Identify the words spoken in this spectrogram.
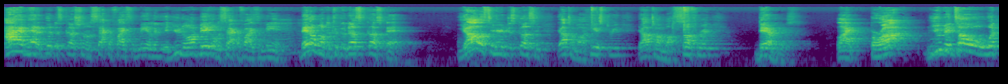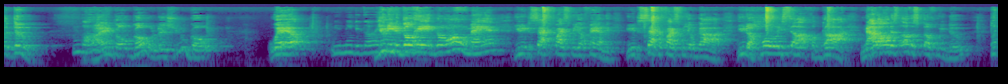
I haven't had a good discussion on the sacrifice of men. You know, I'm big on the sacrifice of men. Mm-hmm. They don't want to discuss that. Y'all are sitting here discussing. Y'all talking about history. Y'all talking about suffering. Devils. Like Barak, you've been told what to do. Mm-hmm. I ain't gonna go unless you go. Well, You need to go ahead. you need to go ahead and go on, man. You need to sacrifice for your family. You need to sacrifice for your God. You need to wholly sell out for God. Not all this other stuff we do, but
